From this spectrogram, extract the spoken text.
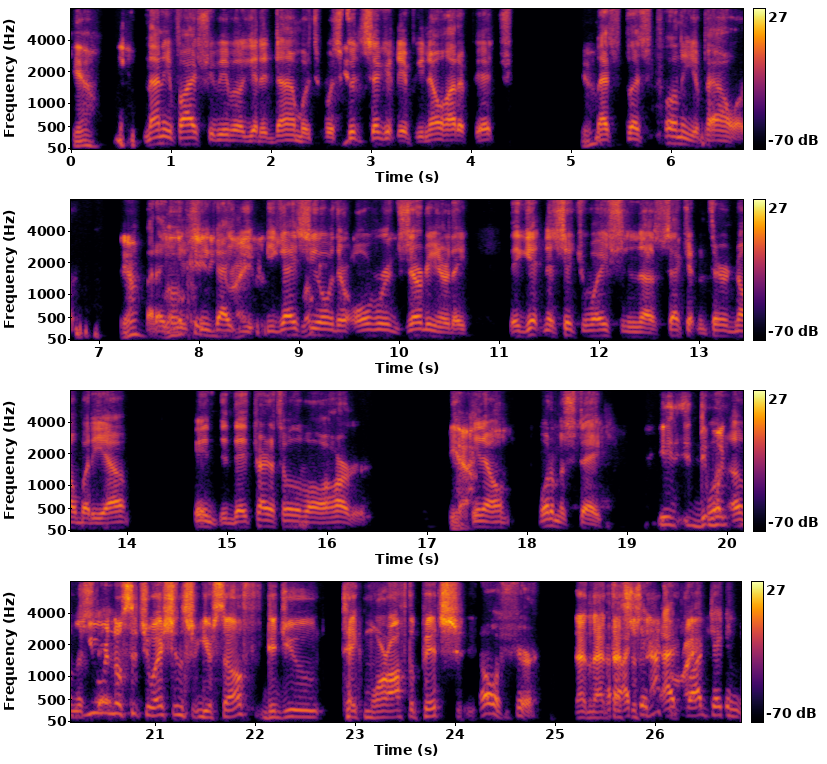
Yeah. 95 should be able to get it done with, with good second if you know how to pitch. Yeah. That's that's plenty of power. Yeah. But uh, you see guys, right? you, you guys see over there overexerting, or they they get in a situation, uh, second and third, nobody out, and they try to throw the ball harder. Yeah. You know what a mistake. What a you were in those situations yourself, did you take more off the pitch? Oh sure, That, that I- that's I just take, natural, I, right? I've taken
